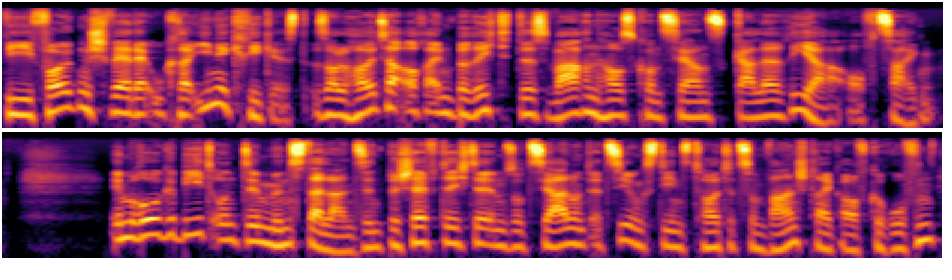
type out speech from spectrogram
Wie folgenschwer der Ukraine-Krieg ist, soll heute auch ein Bericht des Warenhauskonzerns Galeria aufzeigen. Im Ruhrgebiet und im Münsterland sind Beschäftigte im Sozial- und Erziehungsdienst heute zum Warnstreik aufgerufen.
